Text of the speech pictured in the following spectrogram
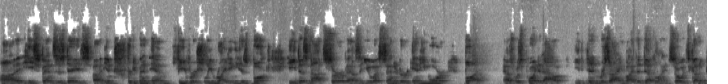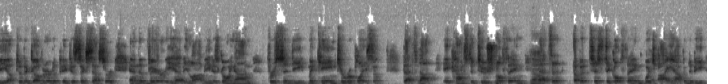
Uh, he spends his days uh, in treatment and feverishly writing his book. He does not serve as a U.S. senator anymore, but as was pointed out, he didn't resign by the deadline. So it's going to be up to the governor to pick a successor. And the very heavy lobbying is going on for Cindy McCain to replace him. That's not a constitutional thing. No. That's a nepotistical thing, which I happen to be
